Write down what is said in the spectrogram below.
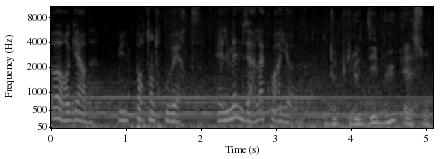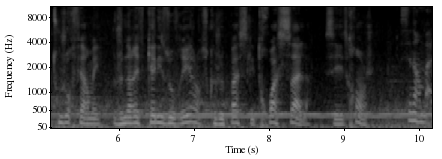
Oh, regarde, une porte entr'ouverte. Elle mène vers l'aquarium. Depuis le début, elles sont toujours fermées. Je n'arrive qu'à les ouvrir lorsque je passe les trois salles. C'est étrange. C'est normal.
